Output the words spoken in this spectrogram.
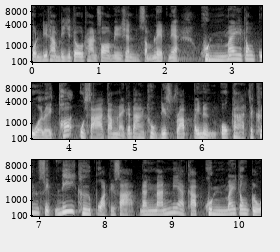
คนที่ทำดิจิทัลทรานส์ฟอร์เมชันสำเร็จเนี่ยคุณไม่ต้องกลัวเลย เพราะอุตสาหกรรมไหนก็ตามถูก disrupt ไปหนึ่งโอกาสจะขึ้น 10 นี่คือประวัติศาสตร์ ดังนั้นเนี่ยครับคุณไม่ต้องกลัว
